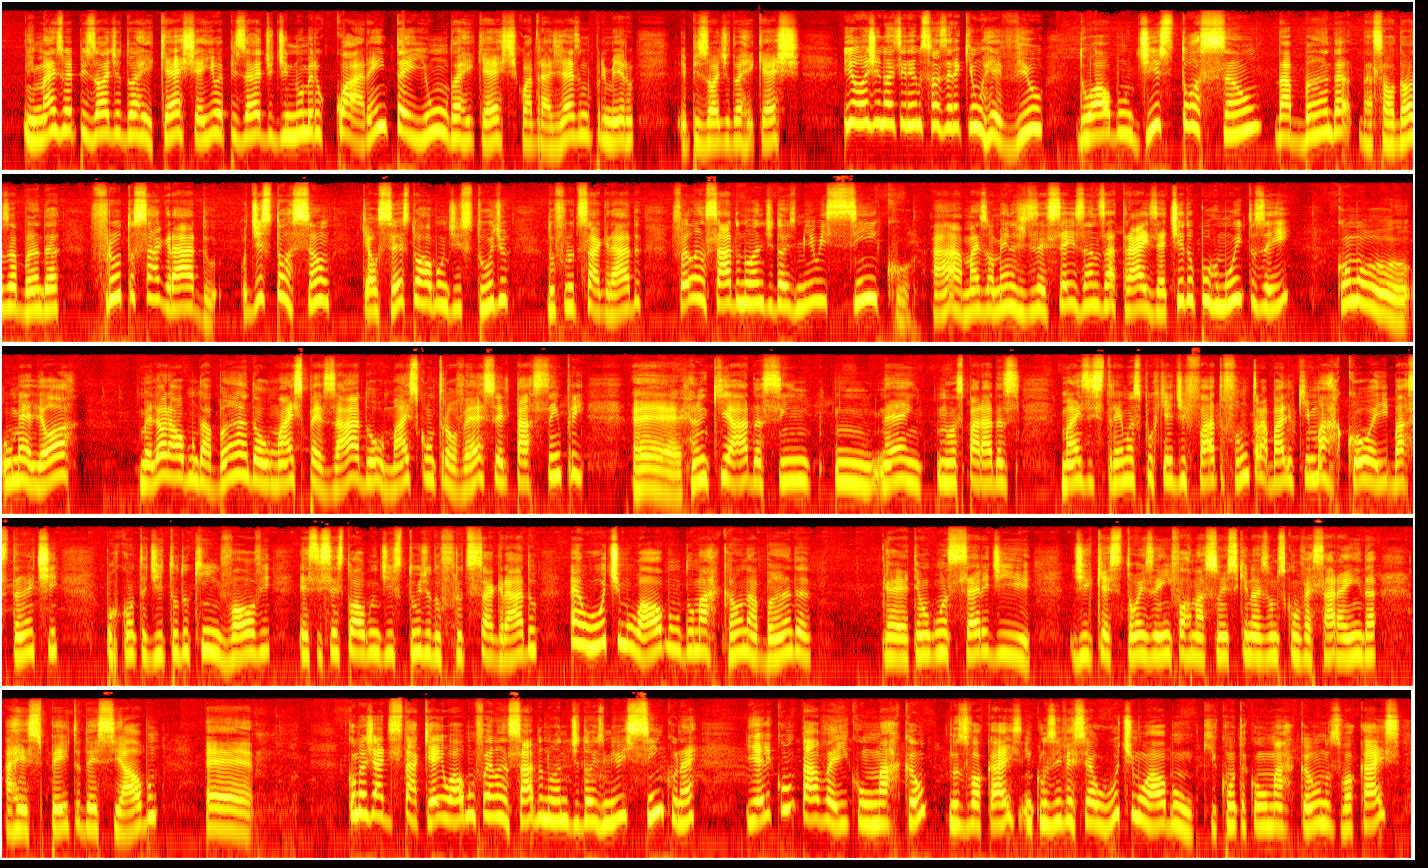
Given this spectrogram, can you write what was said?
em mais um episódio do Rcast aí, o episódio de número 41 do Rcast, 41 episódio do Rcast. E hoje nós iremos fazer aqui um review do álbum Distorção da banda, da saudosa banda Fruto Sagrado. O Distorção, que é o sexto álbum de estúdio do Fruto Sagrado, foi lançado no ano de 2005, há mais ou menos 16 anos atrás. É tido por muitos aí como o melhor melhor álbum da banda, ou o mais pesado, ou o mais controverso, ele tá sempre é, ranqueado assim, em, né, em umas paradas mais extremas, porque de fato foi um trabalho que marcou aí bastante por conta de tudo que envolve esse sexto álbum de estúdio do Fruto Sagrado. É o último álbum do Marcão na banda. É, tem alguma série de, de questões e informações que nós vamos conversar ainda a respeito desse álbum. É, como eu já destaquei, o álbum foi lançado no ano de 2005, né? E ele contava aí com o Marcão nos vocais, inclusive esse é o último álbum que conta com o Marcão nos vocais.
